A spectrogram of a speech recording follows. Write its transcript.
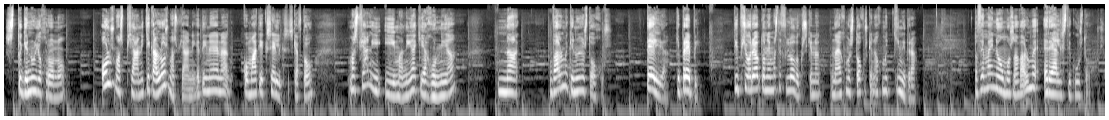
στον καινούριο χρόνο, όλους μας πιάνει και καλώς μας πιάνει, γιατί είναι ένα κομμάτι εξέλιξης και αυτό, μας πιάνει η μανία και η αγωνία να βάλουμε καινούριους στόχους. Τέλεια και πρέπει. Τι πιο ωραίο από το να είμαστε φιλόδοξοι και να, να έχουμε στόχους και να έχουμε κίνητρα. Το θέμα είναι όμως να βάλουμε ρεαλιστικούς στόχους.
